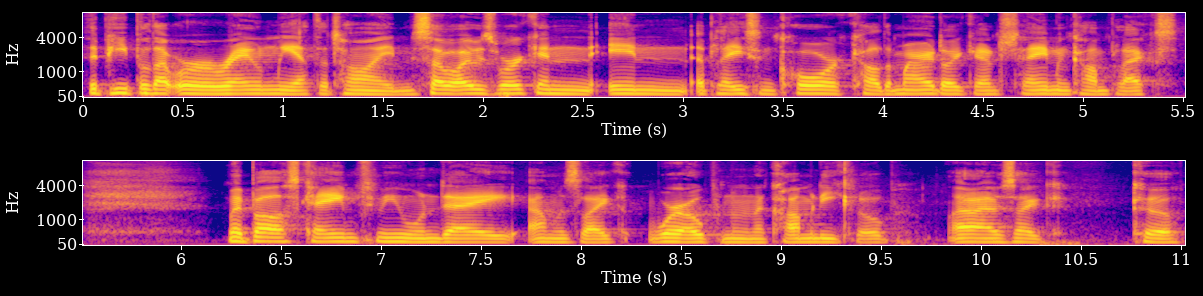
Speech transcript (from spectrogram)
the people that were around me at the time. So I was working in a place in Cork called the Mardyke Entertainment Complex. My boss came to me one day and was like, "We're opening a comedy club." And I was like, "Cool."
